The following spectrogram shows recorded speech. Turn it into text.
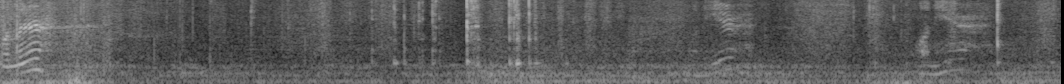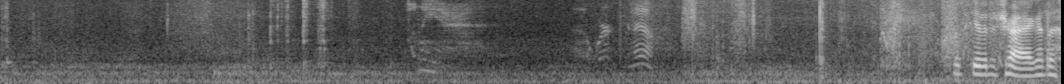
One there. Let's give it a try. I got the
